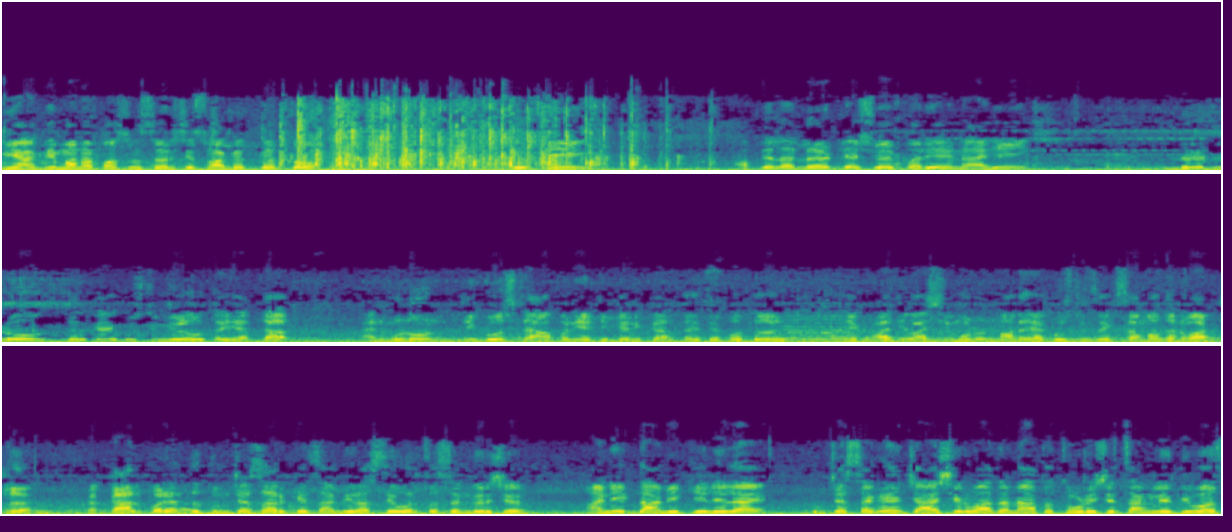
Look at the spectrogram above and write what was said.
मी अगदी मनापासून सरचे स्वागत करतो. शेवटी आपल्याला लढल्याशिवाय पर्याय नाही. लढलो तर काही गोष्टी मिळवता येतात. आणि म्हणून ती गोष्ट आपण या ठिकाणी करताय त्याबद्दल एक आदिवासी म्हणून मला या गोष्टीचं एक समाधान वाटलं. का कालपर्यंत तुमच्यासारखेच आम्ही रस्त्यावरचा संघर्ष अनेकदा आम्ही केलेला आहे. तुमच्या सगळ्यांच्या आशीर्वादानं आता थोडेसे चांगले दिवस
